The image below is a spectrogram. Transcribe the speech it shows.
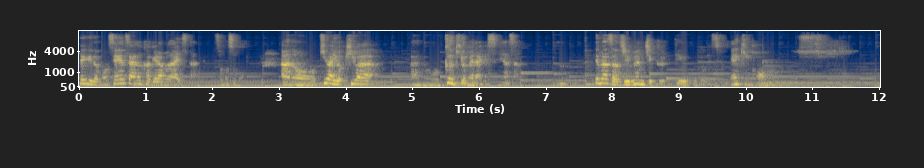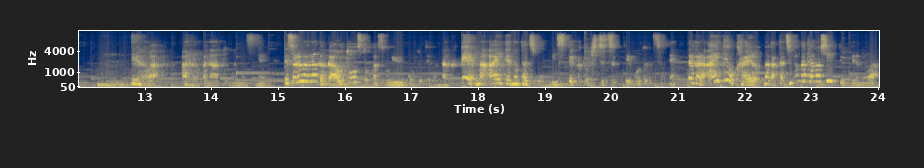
だけども繊細のかけらもないですからねそもそも。あの気はよ気はあの空気読めないです皆さん。うん、でまずは自分軸っていうことですよね基本。うん、っていうのはあるのかなと思いますね。でそれはなんか我を通すとかそういうことではなくて、まあ、相手の立場にリスペクトしつつっていうことですよね。だから相手を変えろなんか自分が楽しいって言ってるのは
